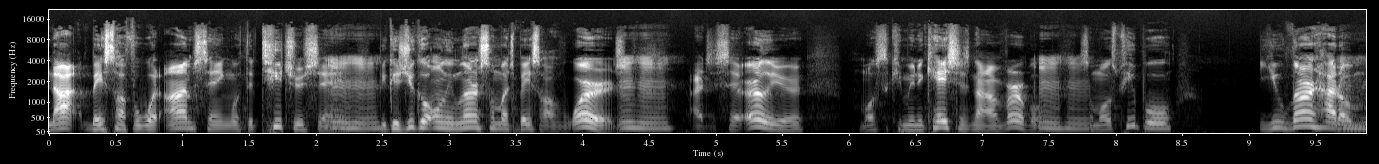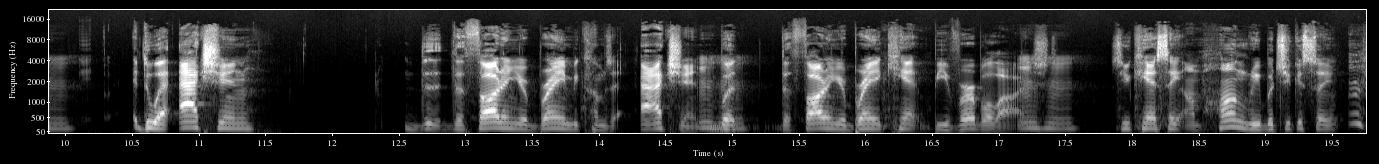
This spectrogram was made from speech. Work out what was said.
not based off of what I'm saying, what the teacher's saying, Mhm. because you can only learn so much based off words. Mhm. I just said earlier, most of communication is nonverbal. So most people, you learn how to do an action. The the thought in your brain becomes an action, but the thought in your brain can't be verbalized. So you can't say I'm hungry, but you can say. "Mm, mm."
